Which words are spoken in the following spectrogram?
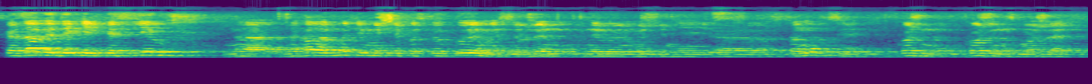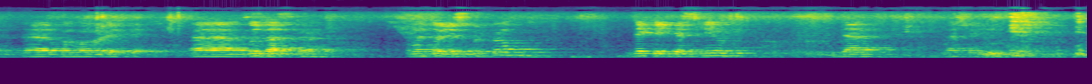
сказали декілька слів на загал, а потім ми ще поспілкуємося вже в невимушеній е, обстановці, кожен, кожен зможе е, поговорити. Е, Будь ласка, Анатолій Шкурко, декілька слів для наших гостей.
